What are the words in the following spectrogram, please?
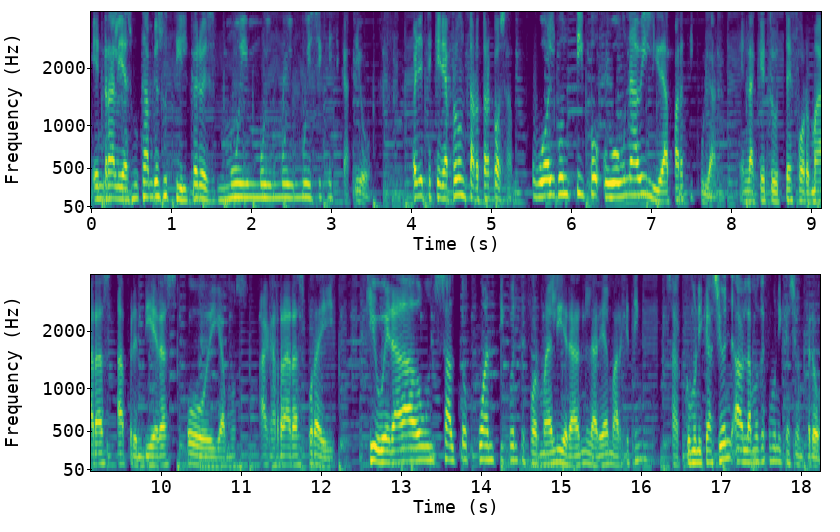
en realidad es un cambio sutil, pero es muy, muy, muy, muy significativo. Oye, te quería preguntar otra cosa. ¿Hubo algún tipo, hubo una habilidad particular en la que tú te formaras, aprendieras o, digamos, agarraras por ahí que hubiera dado un salto cuántico en tu forma de liderar en el área de marketing? O sea, comunicación, hablamos de comunicación, pero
